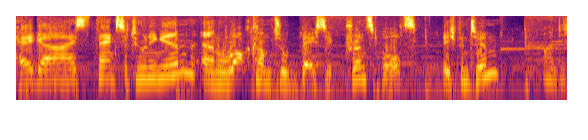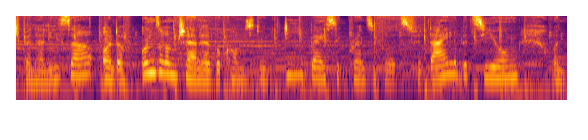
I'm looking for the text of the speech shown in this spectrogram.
Hey guys, thanks for tuning in and welcome to Basic Principles. Ich bin Tim. Und ich bin Alisa und auf unserem Channel bekommst du die Basic Principles für deine Beziehung und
